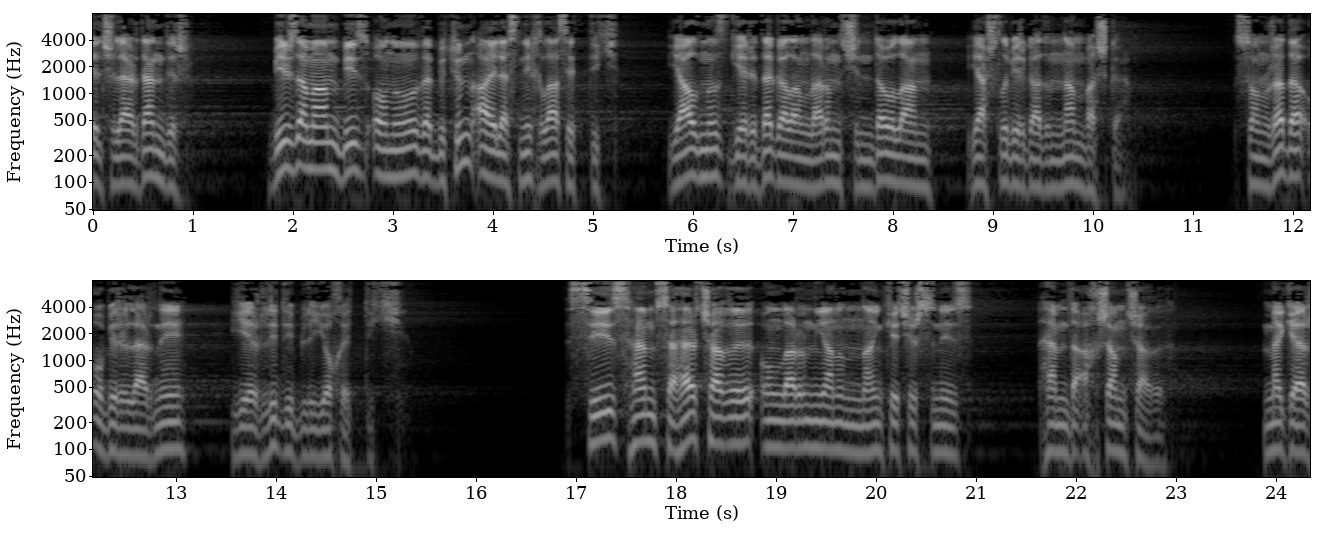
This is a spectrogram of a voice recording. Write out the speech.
elçilərdəndir. Bir zaman biz onu və bütün ailəsini xilas etdik. Yalnız geridə qalanların içində olan yaşlı bir qadından başqa. Sonra da o birilərini yerli dibli yox etdik. Siz həm səhər çağı onların yanından keçirsiniz, həm də axşam çağı. Məgər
